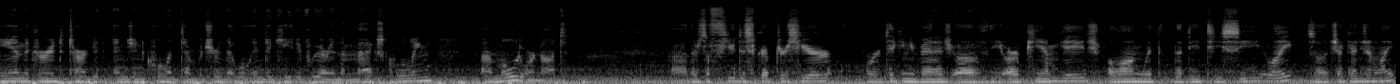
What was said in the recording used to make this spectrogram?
and the current target engine coolant temperature that will indicate if we are in the max cooling uh, mode or not. Uh, there's a few descriptors here. We're taking advantage of the RPM gauge along with the DTC light, so the check engine light.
